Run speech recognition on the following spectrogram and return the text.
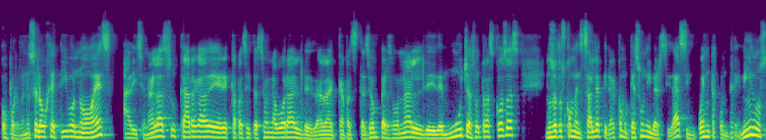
o por lo menos el objetivo no es adicional a su carga de capacitación laboral, de, la capacitación personal y de, muchas otras cosas, nosotros comenzarle a tirar como que es universidad, 50 contenidos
